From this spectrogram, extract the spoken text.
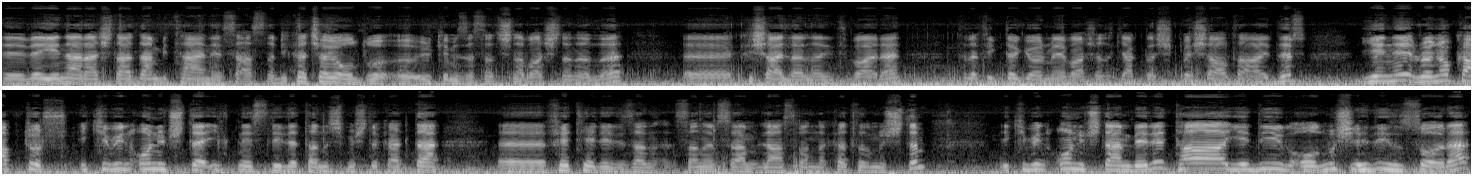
e, ve yeni araçlardan bir tanesi. Aslında birkaç ay oldu e, ülkemizde satışına başlanalı. E, kış aylarından itibaren trafikte görmeye başladık yaklaşık 5-6 aydır. Yeni Renault Captur 2013'te ilk nesliyle tanışmıştık. Hatta e, Fethiye'deydi san- sanırsam lansmanına katılmıştım. 2013'ten beri ta 7 yıl olmuş 7 yıl sonra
